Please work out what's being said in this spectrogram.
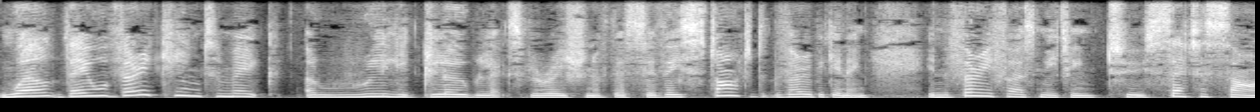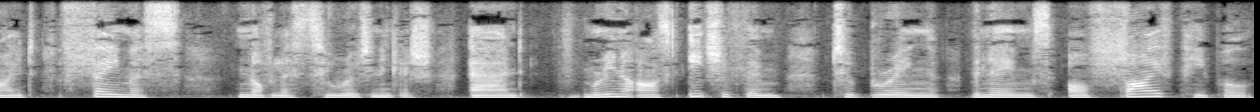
Well, they were very keen to make a really global exploration of this. So they started at the very beginning, in the very first meeting, to set aside famous novelists who wrote in English. And Marina asked each of them to bring the names of five people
